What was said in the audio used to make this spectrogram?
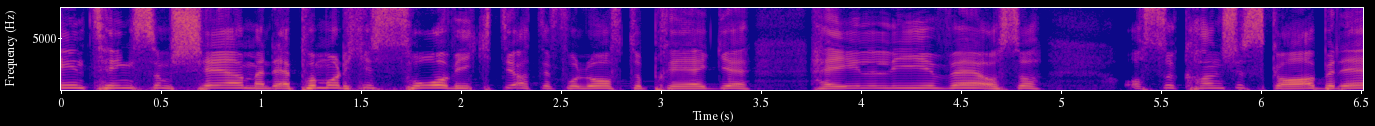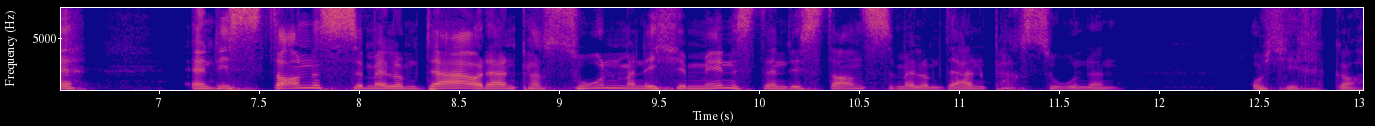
én ting som skjer, men det er på en måte ikke så viktig at det får lov til å prege hele livet. Og så, og så kanskje skaper det en distanse mellom deg og den personen, men ikke minst en distanse mellom den personen og kirka.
